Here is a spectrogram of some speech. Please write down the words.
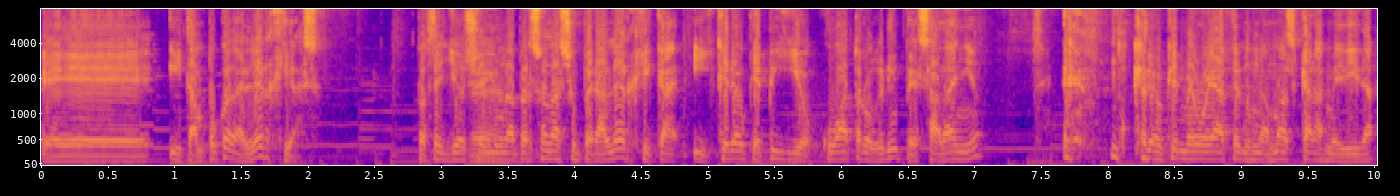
Eh, y tampoco de alergias. Entonces yo soy eh. una persona súper alérgica y creo que pillo cuatro gripes al año. creo que me voy a hacer una máscara medida.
